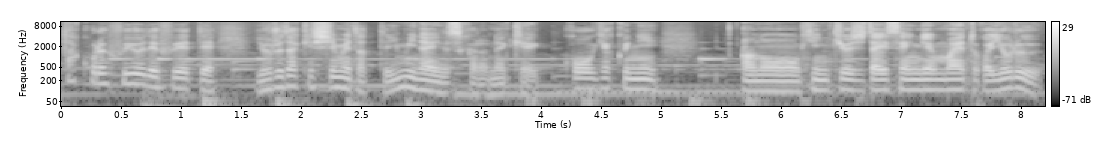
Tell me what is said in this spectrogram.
たこれ冬で増えて夜だけ閉めたって意味ないですからね。結構逆にあの緊急事態宣言前とか夜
